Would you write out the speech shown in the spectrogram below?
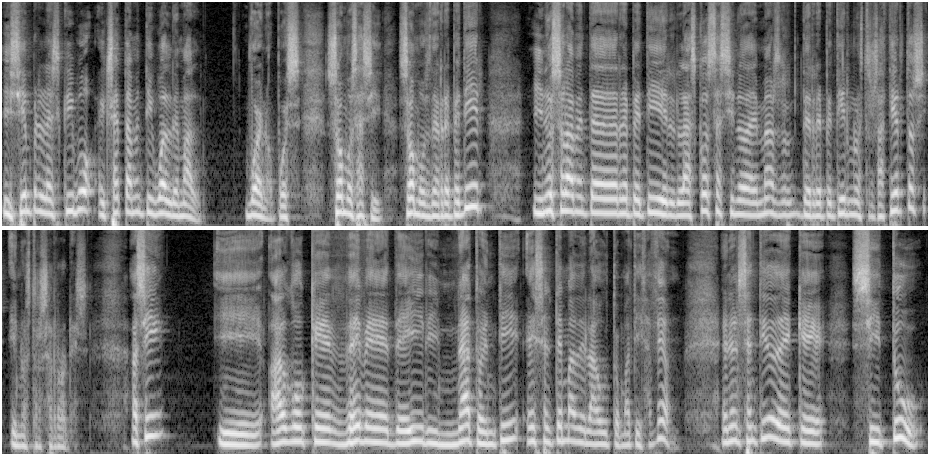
Y siempre la escribo exactamente igual de mal. Bueno, pues somos así, somos de repetir. Y no solamente de repetir las cosas, sino además de repetir nuestros aciertos y nuestros errores. Así, y algo que debe de ir innato en ti es el tema de la automatización. En el sentido de que si tú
